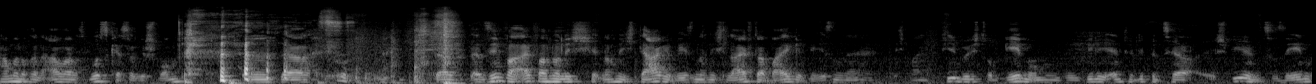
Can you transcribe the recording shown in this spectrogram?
haben wir noch in Abrahams Wurstkessel geschwommen. äh, da, da, da, sind wir einfach noch nicht, noch nicht da gewesen, noch nicht live dabei gewesen. Ne? Ich meine, viel würde ich darum geben, um Willy Ente Lippens her spielen zu sehen.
